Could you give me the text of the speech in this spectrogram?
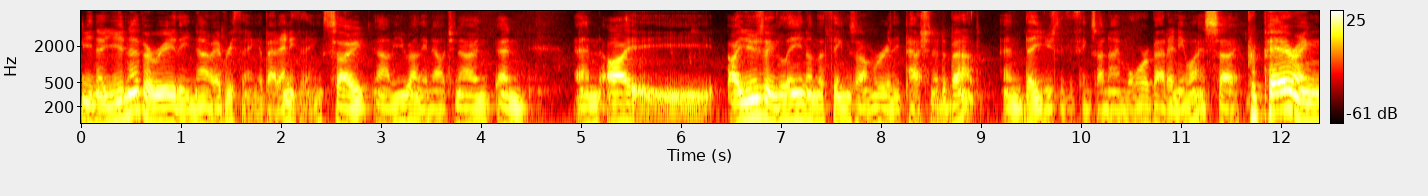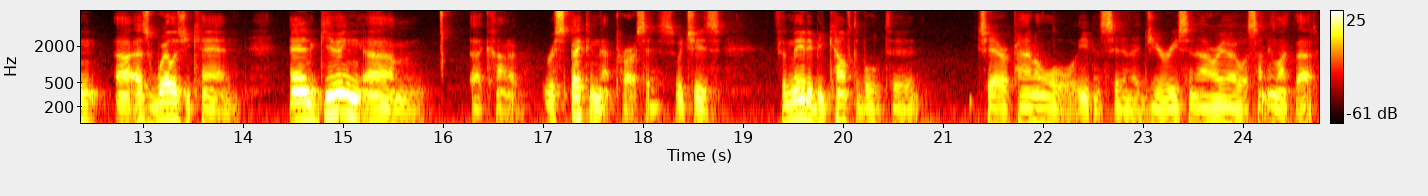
You know, you never really know everything about anything, so um, you only know what you know. And, and and I I usually lean on the things I'm really passionate about, and they're usually the things I know more about anyway. So preparing uh, as well as you can, and giving um, a kind of respecting that process, which is for me to be comfortable to chair a panel or even sit in a jury scenario or something like that,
